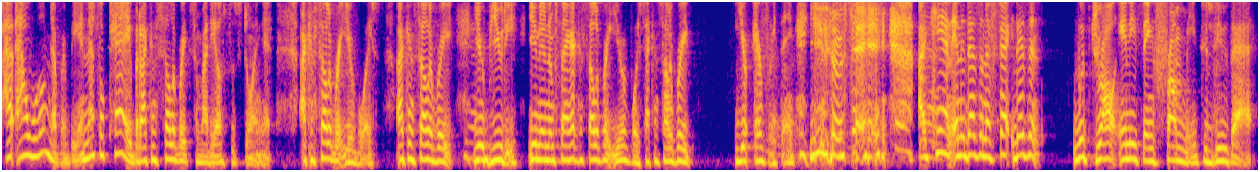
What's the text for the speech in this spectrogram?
I, I will never be. And that's okay. But I can celebrate somebody else who's doing it. I can celebrate your voice. I can celebrate your beauty. You know what I'm saying? I can celebrate your voice. I can celebrate you're everything. You know what I'm saying? I can't, and it doesn't affect, it doesn't withdraw anything from me to do that.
